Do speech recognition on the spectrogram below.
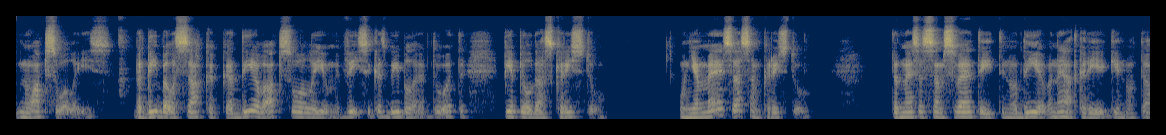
nu, apsolījis. Bet Bībele saka, ka Dieva apsolījumi, visi, kas Bībelē ir doti, piepildās Kristū. Un ja mēs esam Kristū, tad mēs esam svētīti no Dieva, neatkarīgi no tā,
